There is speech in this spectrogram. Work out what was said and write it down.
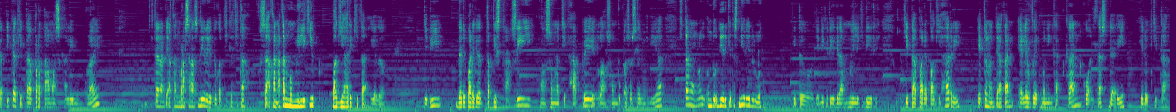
Ketika kita pertama sekali memulai kita nanti akan merasakan sendiri itu. Ketika kita seakan-akan memiliki pagi hari kita gitu. Jadi daripada kita terdistraksi langsung ngecek HP langsung buka sosial media kita memulai untuk diri kita sendiri dulu gitu. Jadi ketika kita memiliki diri kita pada pagi hari itu nanti akan elevate meningkatkan kualitas dari hidup kita.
